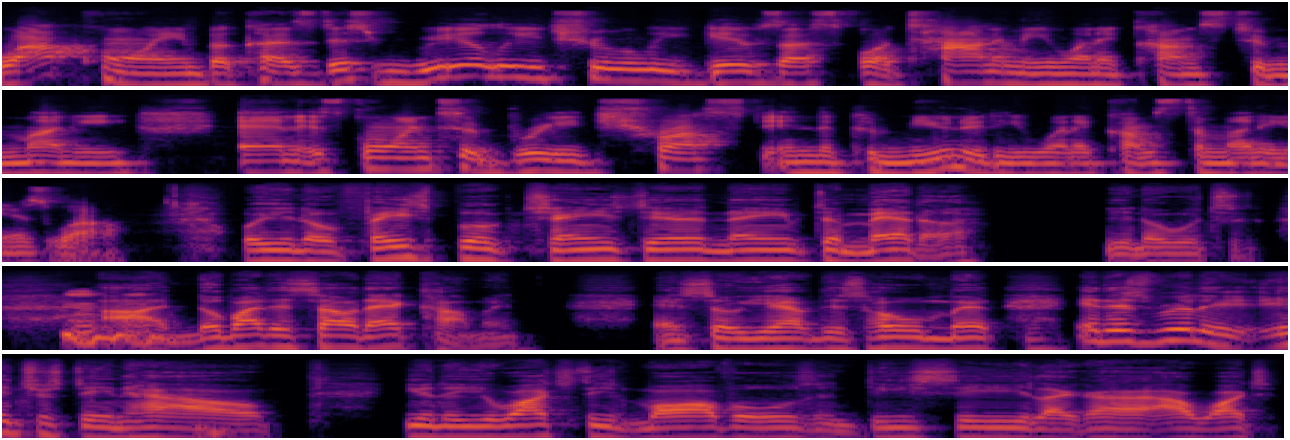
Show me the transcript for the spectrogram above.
Guapcoin because this really truly gives us autonomy when it comes to money and it's going to breed trust in the community when it comes to money as well. Well, you know, Facebook changed their name to Meta, you know, which mm-hmm. uh, nobody saw that coming. And so you have this whole met, and it's really interesting how you know, you watch these Marvels and DC. Like I, I watch,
